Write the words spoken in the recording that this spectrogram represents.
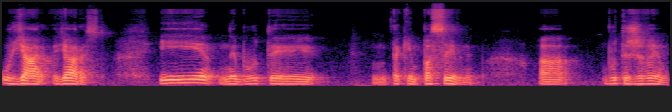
у, яр, ярость, і не бути таким пасивним, а бути живим.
